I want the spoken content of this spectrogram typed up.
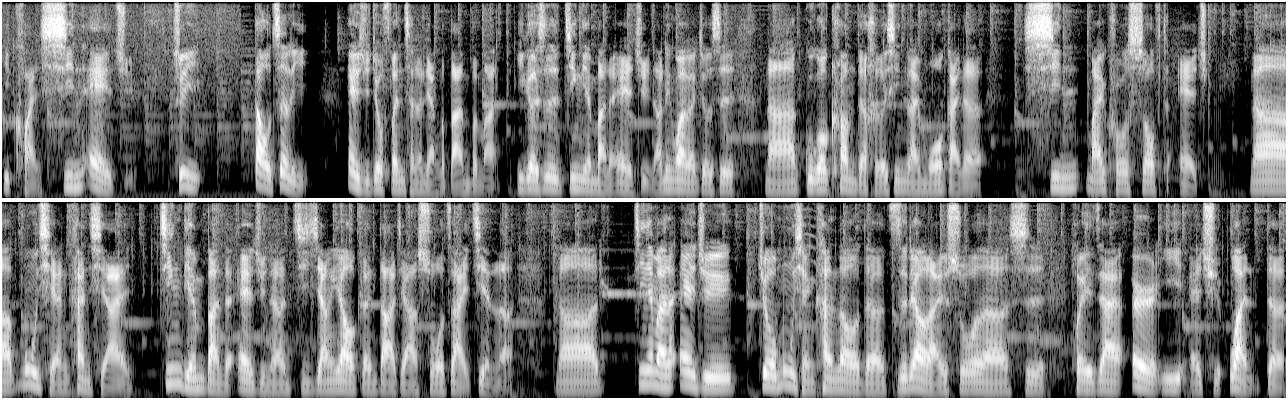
一款新 Edge，所以到这里 Edge 就分成了两个版本嘛，一个是经典版的 Edge，那另外一个就是拿 Google Chrome 的核心来魔改的新 Microsoft Edge。那目前看起来，经典版的 Edge 呢，即将要跟大家说再见了。那经典版的 Edge，就目前看到的资料来说呢，是会在二一 H One 的。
